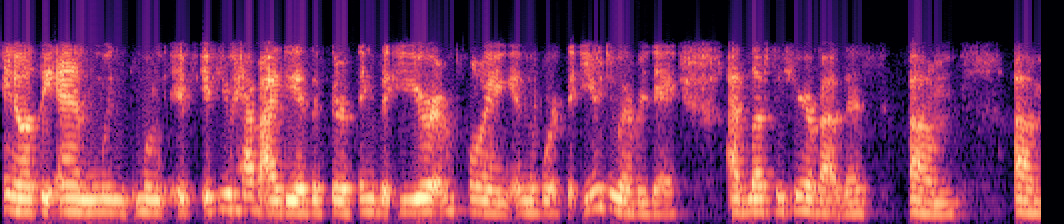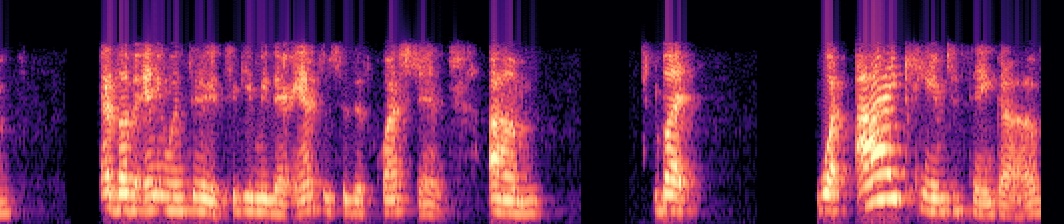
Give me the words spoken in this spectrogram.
you know, at the end, when, when if, if you have ideas, if there are things that you're employing in the work that you do every day, I'd love to hear about this. Um, um, I'd love anyone to, to give me their answers to this question. Um, but what I came to think of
